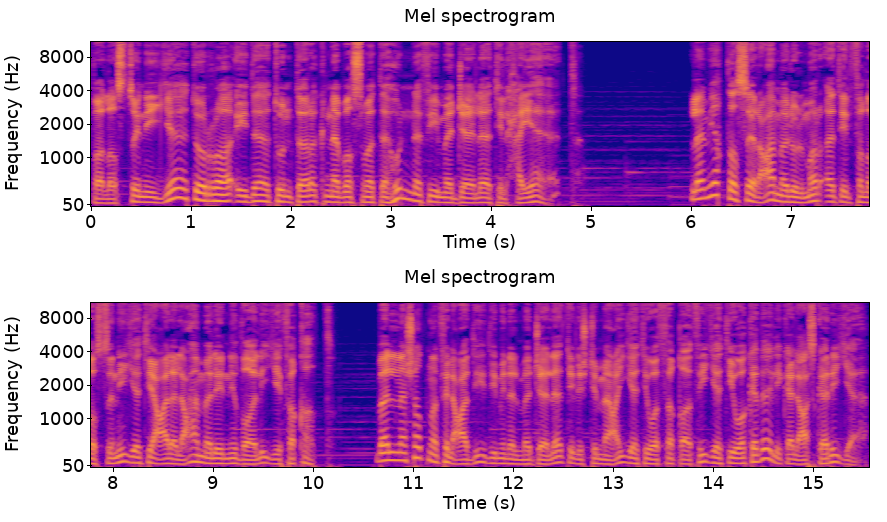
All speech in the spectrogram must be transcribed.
فلسطينيات رائدات تركن بصمتهن في مجالات الحياة. لم يقتصر عمل المرأة الفلسطينية على العمل النضالي فقط، بل نشطن في العديد من المجالات الاجتماعية والثقافية وكذلك العسكرية.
